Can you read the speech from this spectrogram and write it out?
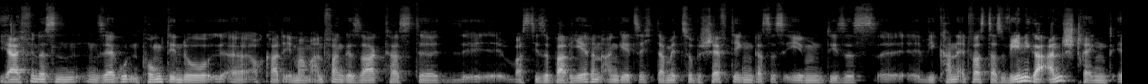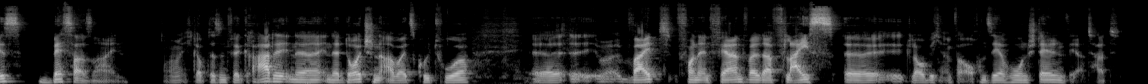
Ja, ich finde das einen, einen, sehr guten Punkt, den du äh, auch gerade eben am Anfang gesagt hast, äh, was diese Barrieren angeht, sich damit zu beschäftigen, dass es eben dieses, äh, wie kann etwas, das weniger anstrengend ist, besser sein. Ich glaube, da sind wir gerade in der, in der deutschen Arbeitskultur äh, weit von entfernt, weil da Fleiß, äh, glaube ich, einfach auch einen sehr hohen Stellenwert hat.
